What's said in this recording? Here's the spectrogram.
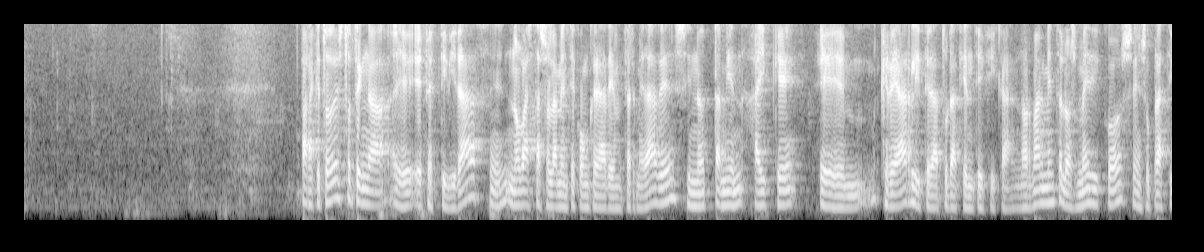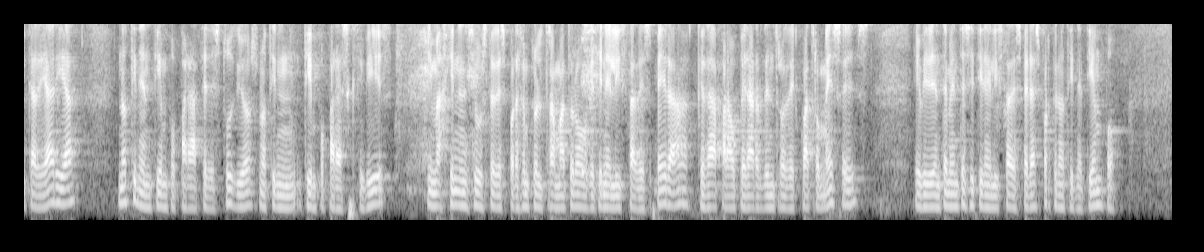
Para que todo esto tenga eh, efectividad, eh, no basta solamente con crear enfermedades, sino también hay que eh, crear literatura científica. Normalmente los médicos, en su práctica diaria, no tienen tiempo para hacer estudios, no tienen tiempo para escribir. Imagínense ustedes, por ejemplo, el traumatólogo que tiene lista de espera, que da para operar dentro de cuatro meses. Evidentemente, si tiene lista de espera es porque no tiene tiempo.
